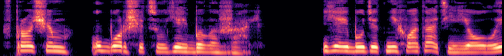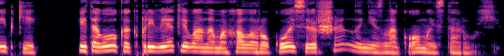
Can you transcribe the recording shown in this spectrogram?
Впрочем, уборщицу ей было жаль. Ей будет не хватать ее улыбки и того, как приветливо она махала рукой совершенно незнакомой старухи.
